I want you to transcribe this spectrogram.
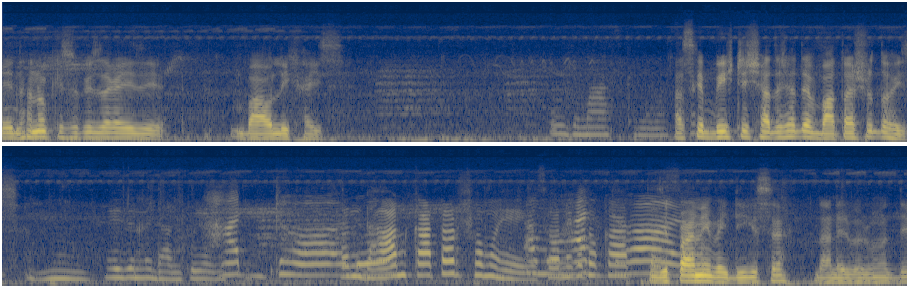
এই ধানও কিছু কিছু জায়গায় এই যে বাউলি খাইছে। আজকে বৃষ্টির সাথে সাথে বাতাসও তো হয়েছে এই জন্য ধান কাটার সময় যে পানি বাইতে গেছে ধানের ভের মধ্যে।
